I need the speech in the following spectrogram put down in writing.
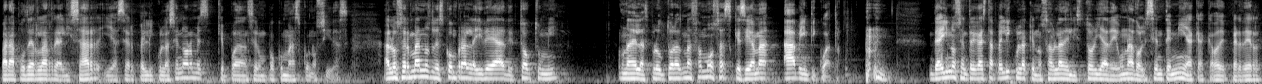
para poderlas realizar y hacer películas enormes que puedan ser un poco más conocidas. A los hermanos les compran la idea de Talk to Me, una de las productoras más famosas que se llama A24. De ahí nos entrega esta película que nos habla de la historia de una adolescente mía que acaba de perder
